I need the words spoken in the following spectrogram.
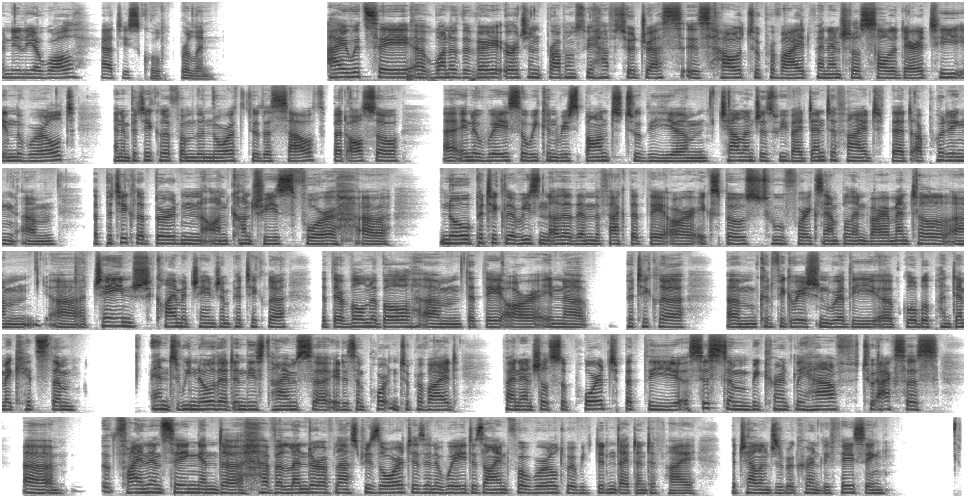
Cornelia Woll, Hertie School, Berlin. I would say uh, one of the very urgent problems we have to address is how to provide financial solidarity in the world, and in particular from the north to the south, but also uh, in a way so we can respond to the um, challenges we've identified that are putting um, a particular burden on countries for uh, no particular reason other than the fact that they are exposed to, for example, environmental um, uh, change, climate change in particular, that they're vulnerable, um, that they are in a particular um, configuration where the uh, global pandemic hits them. And we know that in these times uh, it is important to provide financial support, but the system we currently have to access uh, financing and uh, have a lender of last resort is in a way designed for a world where we didn't identify the challenges we're currently facing.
